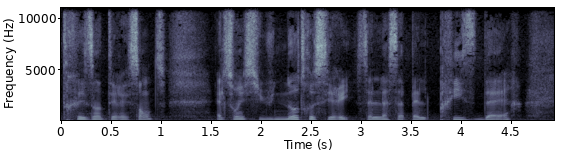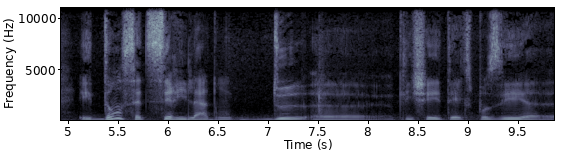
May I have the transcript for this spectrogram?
très intéressantes. Elles sont issues d'une autre série, celle-là s'appelle Prise d'air. Et dans cette série-là, donc deux euh, clichés étaient exposés euh,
